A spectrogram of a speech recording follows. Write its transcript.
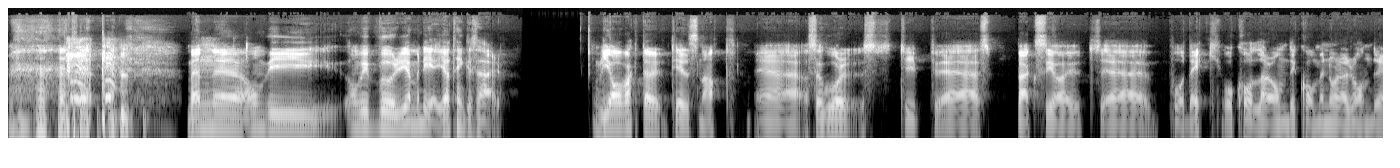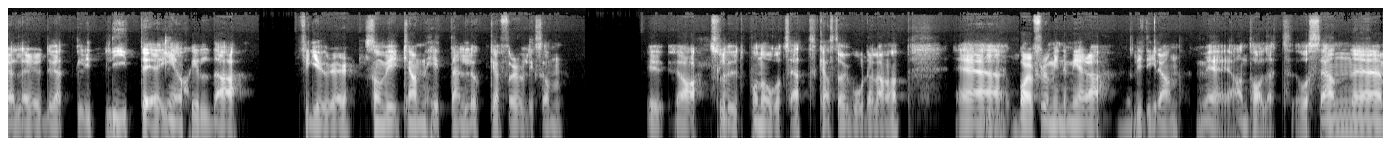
Men eh, om, vi, om vi börjar med det. Jag tänker så här. Vi avvaktar tills natt. Eh, så går typ eh, Spax och jag ut eh, på däck och kollar om det kommer några ronder eller du vet, li, lite enskilda figurer som vi kan hitta en lucka för att liksom, ja, slå ut på något sätt, kasta över bord eller annat. Eh, Bara för att minimera lite grann med antalet. Och sen eh,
